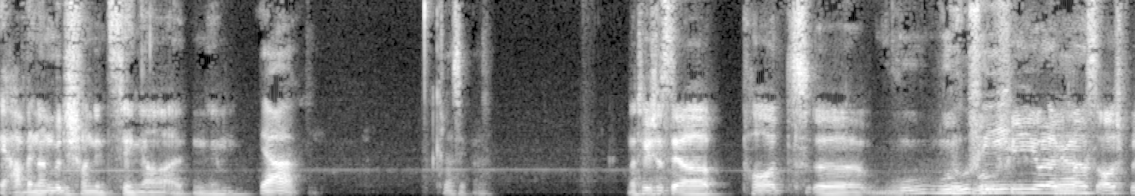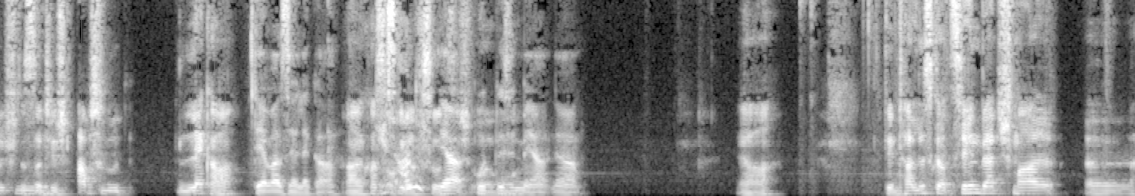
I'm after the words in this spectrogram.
Ja, wenn, dann würde ich schon den 10 Jahre alten nehmen. Ja. Klassiker. Natürlich ist der Port äh, Woofy, oder wie ja. man das ausspricht, das ist natürlich absolut lecker. Der war sehr lecker. Ah, kostet Ist auch wieder nicht- 40 ja, Euro. gut, bisschen mehr, ja. Ja. Den Talisker 10 werde ich mal äh,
